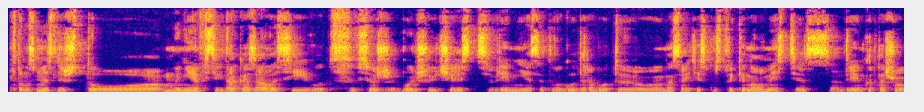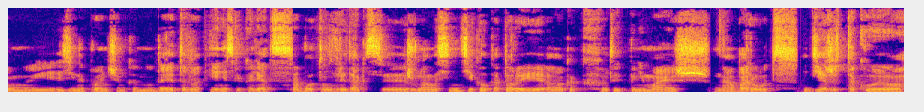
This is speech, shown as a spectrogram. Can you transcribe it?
в том смысле, что мне всегда казалось, и вот все же большую часть времени я с этого года работаю на сайте «Искусство кино» вместе с Андреем Карташовым и Зиной Пронченко, но до этого я несколько лет работал в редакции журнала «Синетикл», который, как ты понимаешь, знаешь, наоборот, держит такую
